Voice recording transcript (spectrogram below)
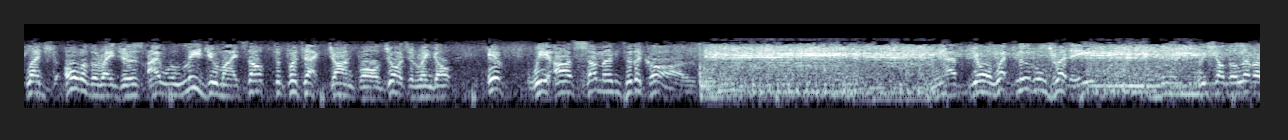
pledged all of the Rangers, I will lead you myself to protect John Paul, George, and Ringo if we are summoned to the cause. Have your wet noodles ready. We shall deliver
